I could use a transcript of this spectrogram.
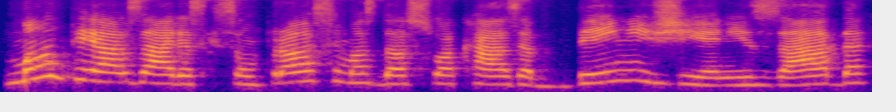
Manter as áreas que são próximas da sua casa bem higienizada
